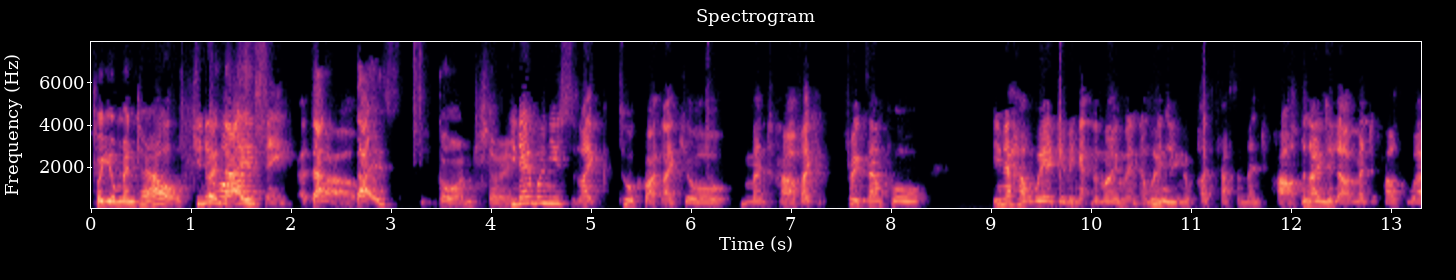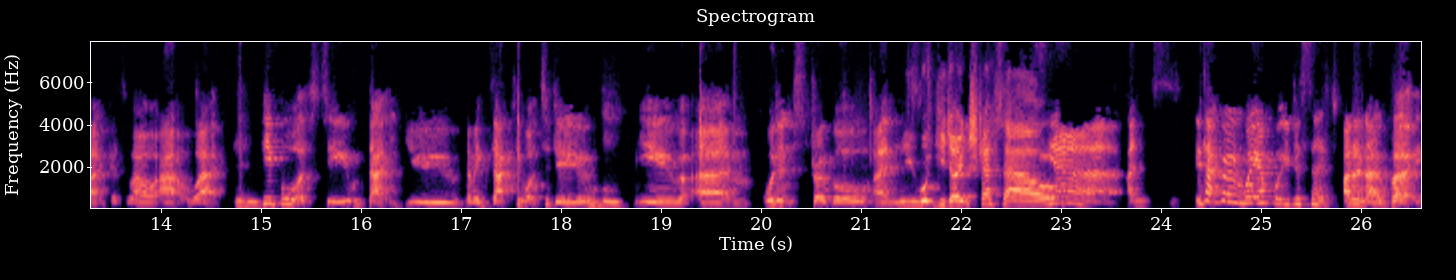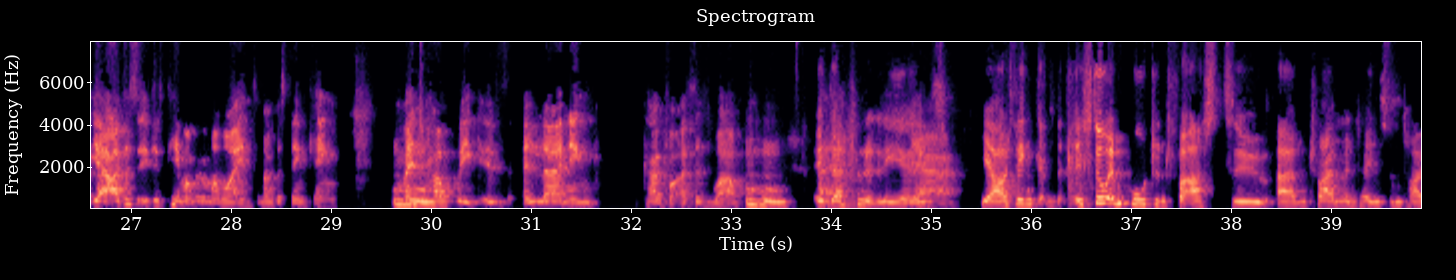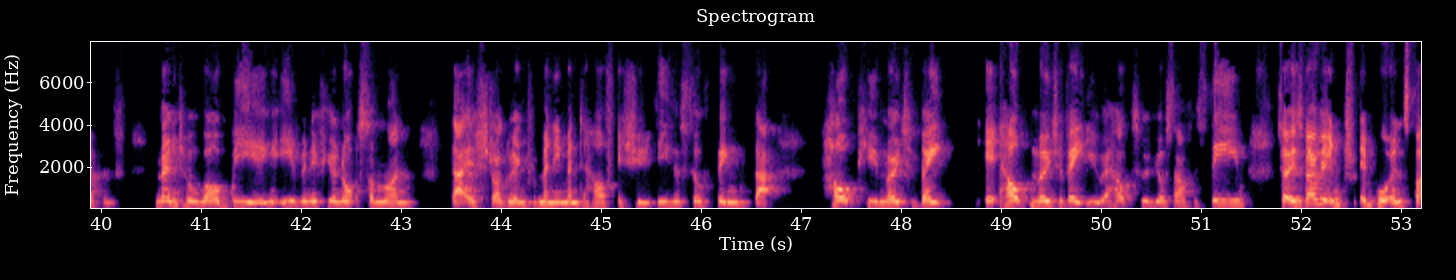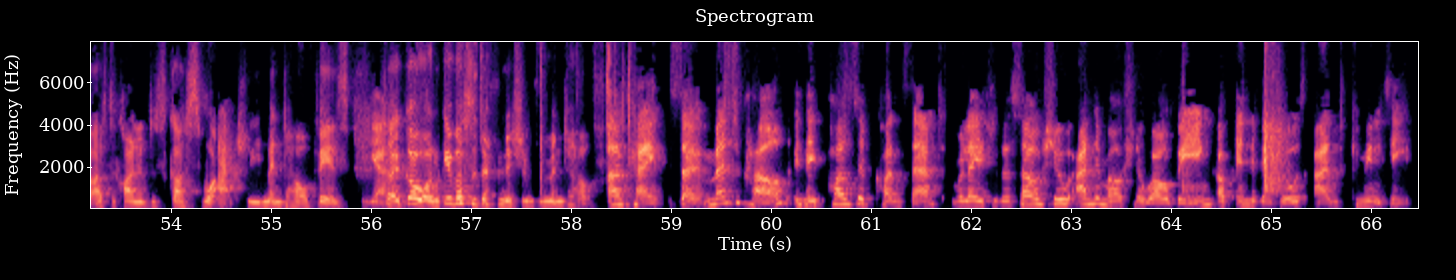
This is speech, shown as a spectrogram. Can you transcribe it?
for your mental health. Do you know but what that I is think as that well? that is go on. Sorry. you know when you like talk about like your mental health, like for example, you know how we're doing at the moment, and we're Mhm. doing a podcast on mental health, and I Mhm. do a lot of mental health work as well at work. Mhm. People assume that you know exactly what to do. Mhm. You um, wouldn't struggle, and You you don't stress out. Yeah, and is that going way off what you just said? I don't know, but yeah, I just it just came up in my mind, and I'm just thinking, mental Mhm. health week is a learning curve for us as well. hmm It Um, definitely is. Yeah, Yeah, I think it's still important for us to um, try and maintain some type of mental well-being, even if you're not someone that is struggling from any mental health issues. These are still things that help you motivate. It helps motivate you. It helps with your self-esteem. So it's very in- important for us to kind of discuss what actually mental health is. yeah. So go on, give us a definition for mental health. Okay, so mental health is a positive concept related to the social and emotional well-being of individuals and communities.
